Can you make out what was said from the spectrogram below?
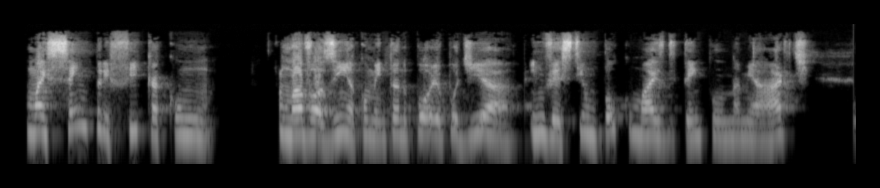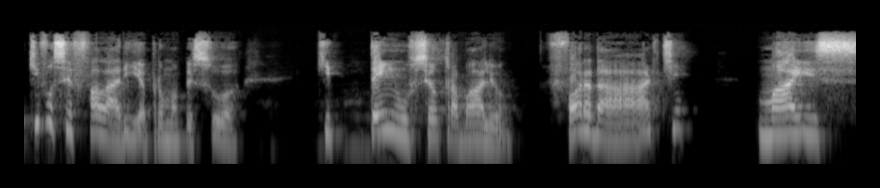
mas sempre fica com uma vozinha comentando: pô, eu podia investir um pouco mais de tempo na minha arte. O que você falaria para uma pessoa que tem o seu trabalho fora da arte, mas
